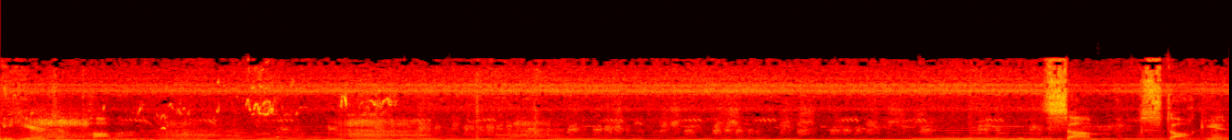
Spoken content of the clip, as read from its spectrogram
he hears Impala. Some stalk in.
